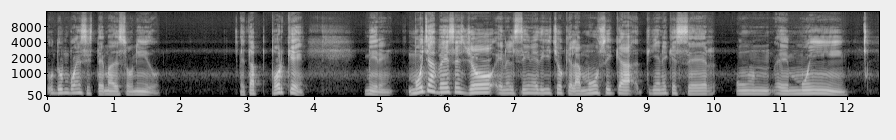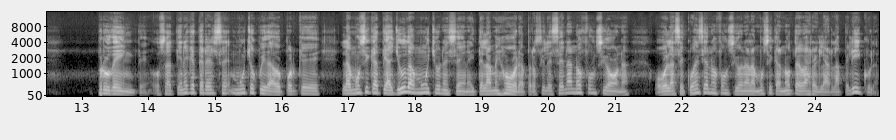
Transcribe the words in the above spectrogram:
un buen sistema de sonido. ¿Por qué? Miren, muchas veces yo en el cine he dicho que la música tiene que ser un, eh, muy prudente, o sea, tiene que tenerse mucho cuidado porque la música te ayuda mucho en escena y te la mejora, pero si la escena no funciona o la secuencia no funciona, la música no te va a arreglar la película.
